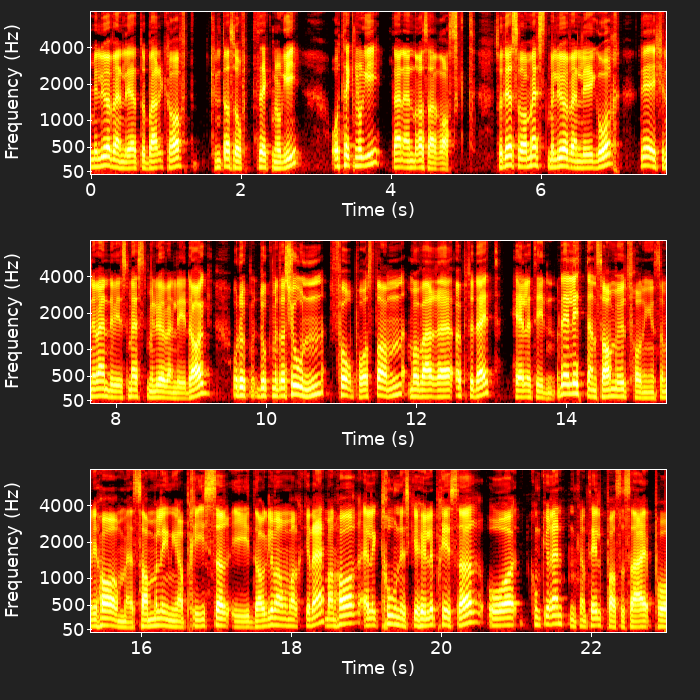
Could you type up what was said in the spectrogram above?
miljøvennlighet og bærekraft knytter seg ofte til teknologi, og teknologi den endrer seg raskt. Så det som var mest miljøvennlig i går, Det er ikke nødvendigvis mest miljøvennlig i dag, og dok dokumentasjonen for påstanden må være up to date hele tiden. Og Det er litt den samme utfordringen som vi har med sammenligning av priser i dagligvaremarkedet. Man har elektroniske hyllepriser, og konkurrenten kan tilpasse seg på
